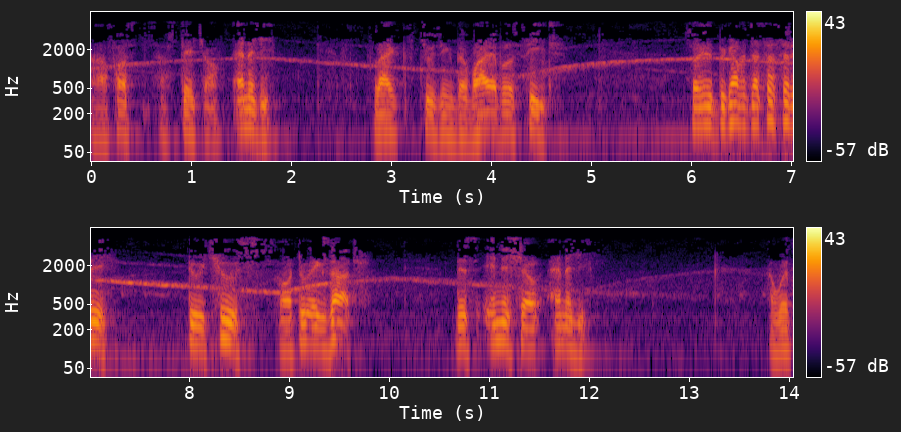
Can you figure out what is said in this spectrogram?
uh, first stage of energy, like choosing the viable seed so it becomes necessary to choose or to exert this initial energy with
